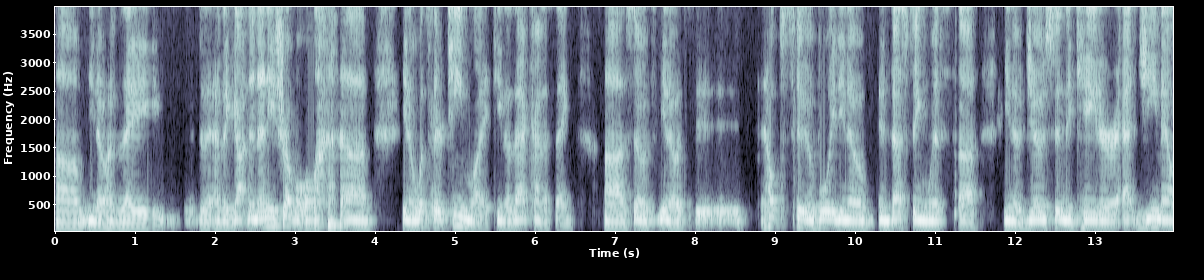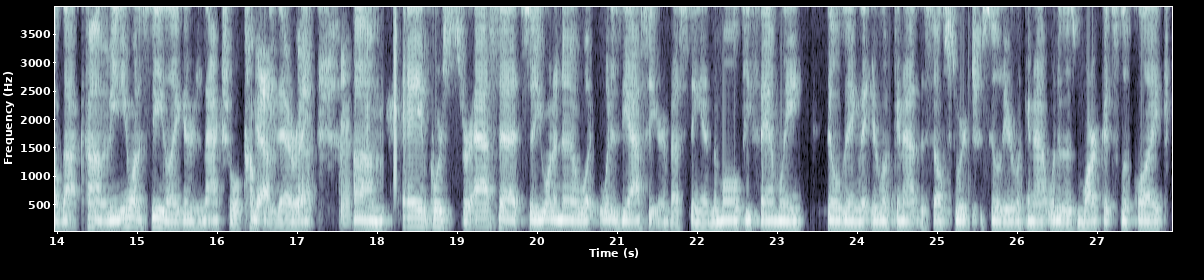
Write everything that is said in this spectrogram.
Um, you know have they have they gotten in any trouble? Um, you know what's their team like? You know that kind of thing. Uh, so if, you know it helps to avoid you know investing with uh, you know joe syndicator at gmail.com i mean you want to see like there's an actual company yeah, there right? yeah, yeah. Um, a of course for asset so you want to know what what is the asset you're investing in? The multifamily building that you're looking at, the self storage facility you're looking at, what do those markets look like,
